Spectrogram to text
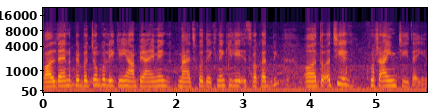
वालदेन अपने बच्चों को लेके यहाँ पे आए हुए हैं मैच को देखने के लिए इस वक्त भी। तो अच्छी खुश आइन चीज़ है ये।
